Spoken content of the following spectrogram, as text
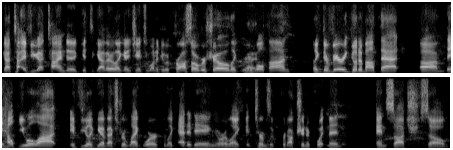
got time? If you got time to get together, like any chance you want to do a crossover show, like Right. you're both on, like they're very good about that. Um, they help you a lot if you like you have extra legwork, like editing or like in terms of production equipment and such. So,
